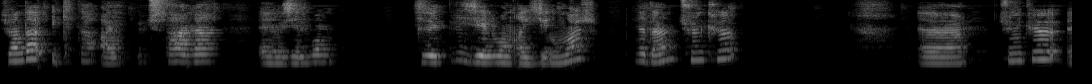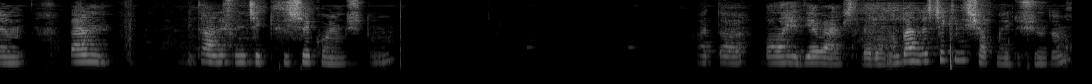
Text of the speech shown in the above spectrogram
şu anda iki tane ay üç tane e, jelibon çilekli jelibon ayıcığım var. Neden? Çünkü e, çünkü e, ben bir tanesini çekilişe koymuştum. Hatta bana hediye vermişler onu. Ben de çekiliş yapmayı düşündüm.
